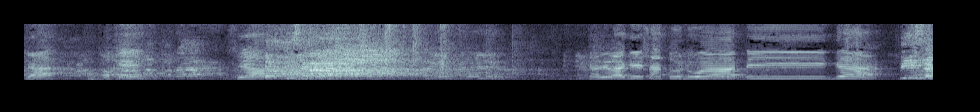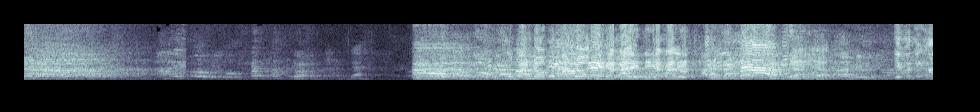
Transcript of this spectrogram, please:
Ya, Oke. Siap. Kali lagi satu dua tiga. Bisa. Komando, komando, tiga kali, tiga kali. Ikut ikut.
